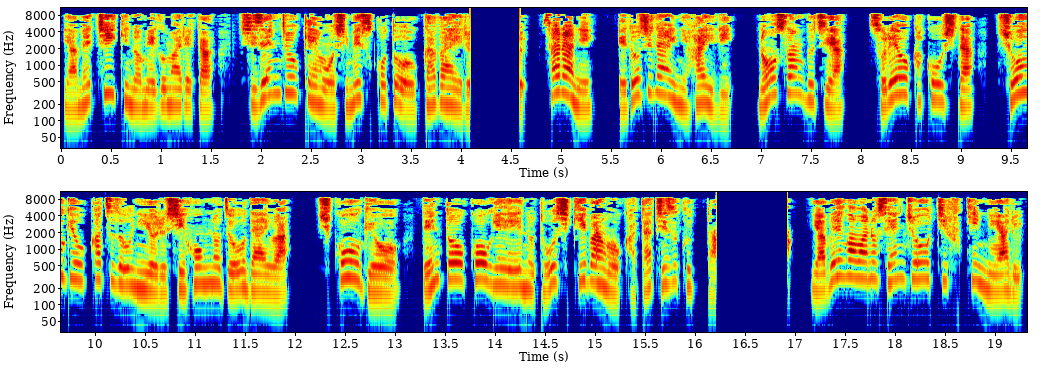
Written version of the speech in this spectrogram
やめ地域の恵まれた自然条件を示すことを伺える。さらに、江戸時代に入り、農産物やそれを加工した商業活動による資本の増大は、手工業、伝統工芸への投資基盤を形作った。矢部川の戦場地付近にある、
